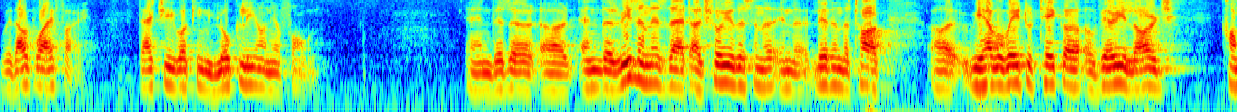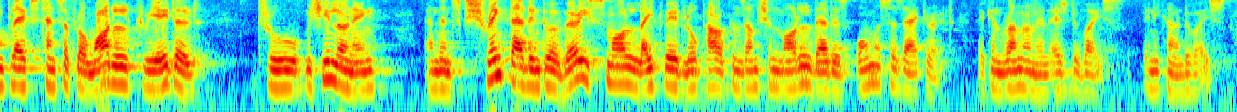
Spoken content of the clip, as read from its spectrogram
without Wi-Fi. It's actually working locally on your phone. And there's a, uh, and the reason is that I'll show you this in, the, in the, later in the talk. Uh, we have a way to take a, a very large, complex TensorFlow model created through machine learning and then shrink that into a very small, lightweight, low power consumption model that is almost as accurate. It can run on an edge device, any kind of device.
